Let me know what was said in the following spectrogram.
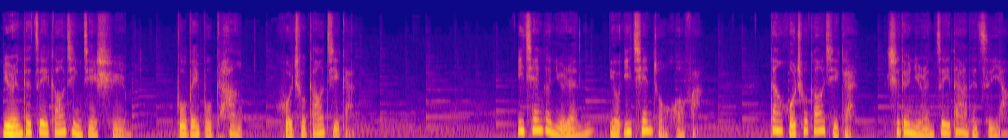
女人的最高境界是不卑不亢，活出高级感。一千个女人有一千种活法，但活出高级感是对女人最大的滋养。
